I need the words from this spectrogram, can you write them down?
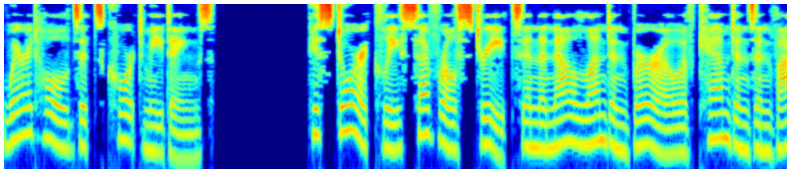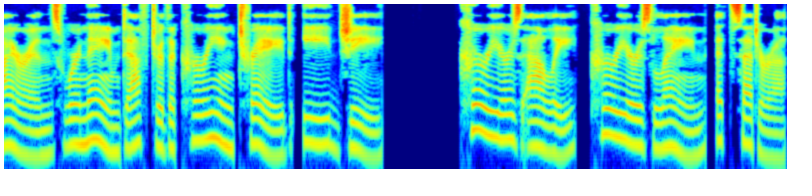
where it holds its court meetings. Historically several streets in the now London borough of Camden's environs were named after the currying trade, e.g. Currier's Alley, Currier's Lane, etc.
